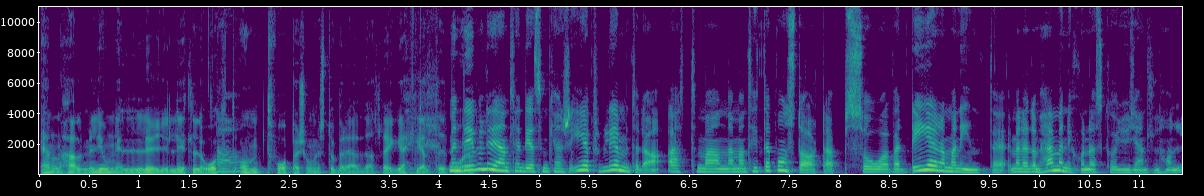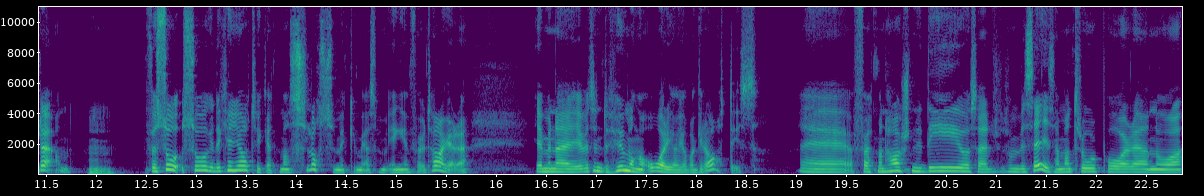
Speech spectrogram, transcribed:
en och en halv miljon är löjligt lågt om två personer står beredda att lägga heltid Men på det är väl egentligen det som kanske är problemet idag. Att man när man tittar på en startup så värderar man inte. Men de här människorna ska ju egentligen ha en lön. För så, så det kan jag tycka att man slåss så mycket med som egenföretagare. Jag menar, jag vet inte hur många år jag jobbar gratis. Eh, för att man har sin idé och så här, som vi säger, så här, man tror på den och,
